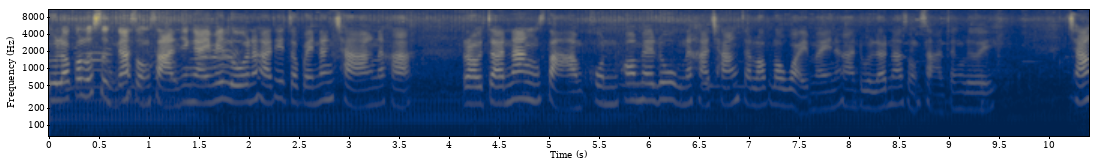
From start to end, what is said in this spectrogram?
ูแล้วก็รู้สึกน่าสงสารยังไงไม่รู้นะคะ ที่จะไปนั่งช้างนะคะ เราจะนั่ง 3 คนพ่อแม่ลูกนะคะ ช้างจะรับเราไหวไหมนะคะ ดูแล้วน่าสงสารจังเลย ช้าง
